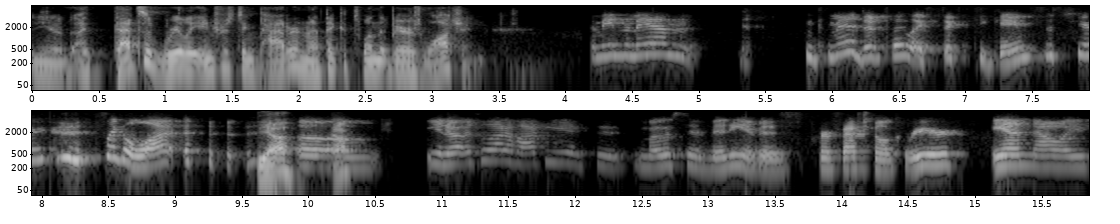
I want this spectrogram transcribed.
you know I, that's a really interesting pattern and i think it's one that bears watching I mean, the man, the man did play like 60 games this year. It's like a lot. Yeah. um, yeah. You know, it's a lot of hockey. It's most of any of his professional career, and now he's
